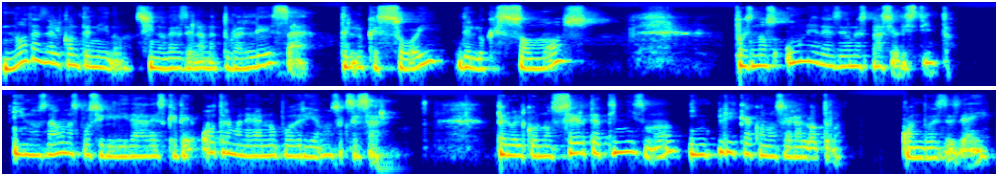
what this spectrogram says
no desde el contenido, sino desde la naturaleza de lo que soy, de lo que somos, pues nos une desde un espacio distinto y nos da unas posibilidades que de otra manera no podríamos accesar. Pero el conocerte a ti mismo implica conocer al otro cuando es desde ahí.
